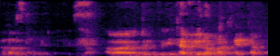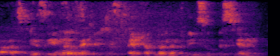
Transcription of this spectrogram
Okay. Aber wir interviewen noch mal Trade Tabler. Also wir sehen tatsächlich, dass Trade Tabler natürlich so ein bisschen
